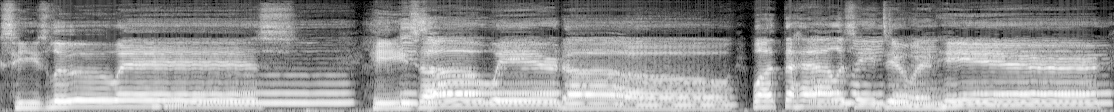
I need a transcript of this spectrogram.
Cause he's Lewis. He's a weirdo. What the hell is he doing here?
